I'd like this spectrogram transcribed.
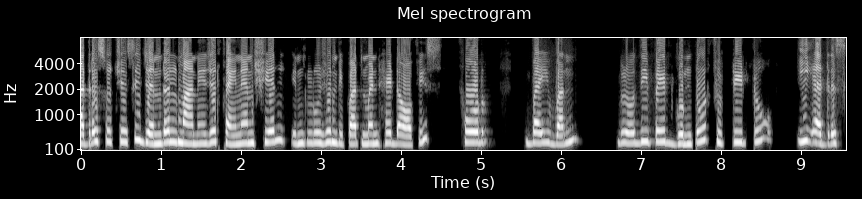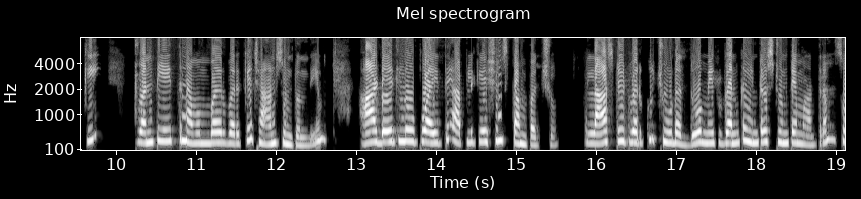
అడ్రస్ వచ్చేసి general manager financial inclusion department head office four by one Brodipet Guntur fifty two ఈ అడ్రస్కి ట్వంటీ ఎయిత్ నవంబర్ వరకే ఛాన్స్ ఉంటుంది. ఆ డేట్ లోపు అయితే అప్లికేషన్స్ పంపొచ్చు. లాస్ట్ డేట్ వరకు చూడొద్దు. మీకు కనుక ఇంట్రెస్ట్ ఉంటే మాత్రం. సో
